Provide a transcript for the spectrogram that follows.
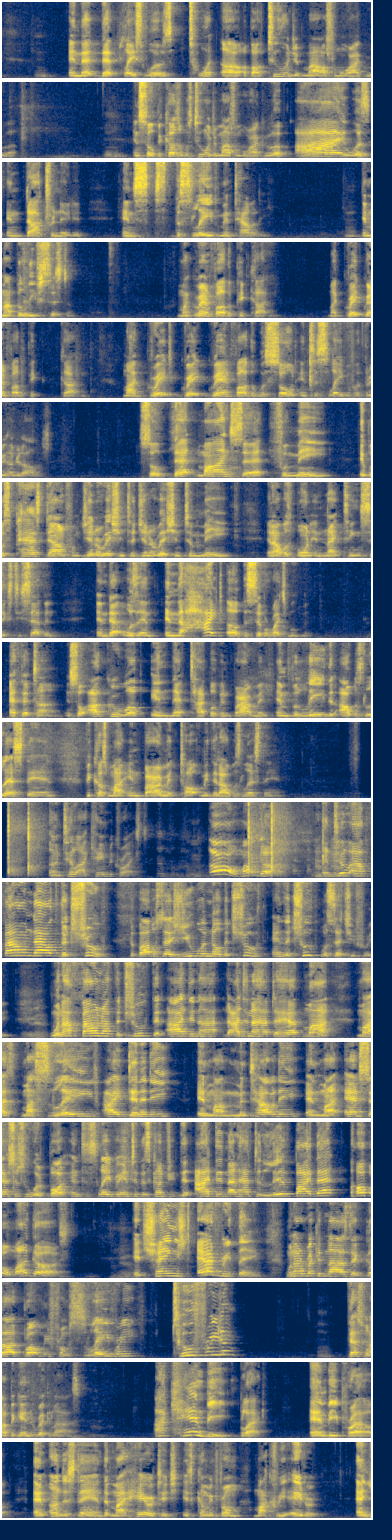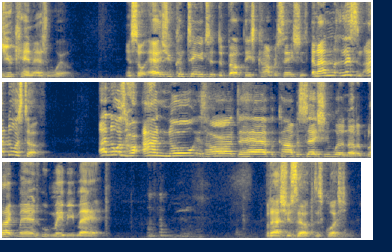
And that, that place was tw- uh, about 200 miles from where I grew up. And so, because it was 200 miles from where I grew up, I was indoctrinated in s- the slave mentality, in my belief system. My grandfather picked cotton. My great grandfather picked cotton. My great great grandfather was sold into slavery for $300. So that mindset for me, it was passed down from generation to generation to me. And I was born in 1967, and that was in, in the height of the civil rights movement at that time. And so I grew up in that type of environment and believed that I was less than because my environment taught me that I was less than. Until I came to Christ. Oh my God. Until I found out the truth the Bible says you will know the truth and the truth will set you free. Amen. When I found out the truth that I did not I did not have to have my my my slave identity and my mentality and my ancestors who were brought into slavery into this country that I did not have to live by that. Oh my gosh. Yeah. It changed everything. When I recognized that God brought me from slavery to freedom, that's when I began to recognize I can be black and be proud and understand that my heritage is coming from my creator and you can as well. And so as you continue to develop these conversations, and I listen, I know it's tough. I know it's hard. I know it's hard to have a conversation with another black man who may be mad. But ask yourself this question.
